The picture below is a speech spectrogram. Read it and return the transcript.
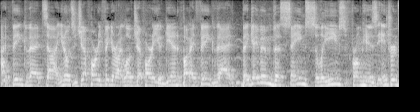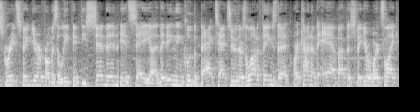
I think that, uh, you know, it's a Jeff Hardy figure. I love Jeff Hardy again, but I think that they gave him the same sleeves from his entrance greats figure from his Elite 57. It's a, uh, they didn't include the back tattoo. There's a lot of things that are kind of eh about this figure where it's like,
